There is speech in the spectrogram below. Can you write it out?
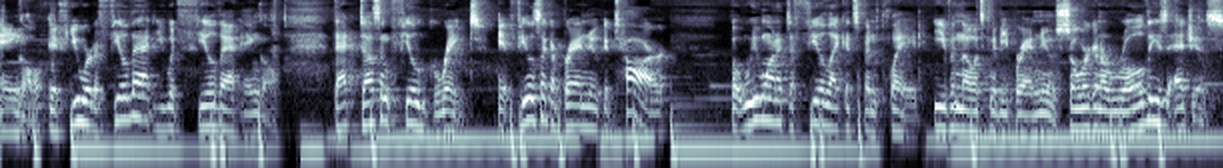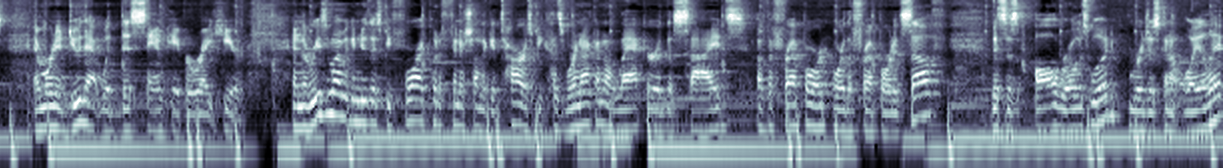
angle. If you were to feel that, you would feel that angle. That doesn't feel great. It feels like a brand new guitar, but we want it to feel like it's been played, even though it's gonna be brand new. So we're gonna roll these edges, and we're gonna do that with this sandpaper right here. And the reason why we can do this before I put a finish on the guitar is because we're not gonna lacquer the sides of the fretboard or the fretboard itself. This is all rosewood. We're just gonna oil it.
